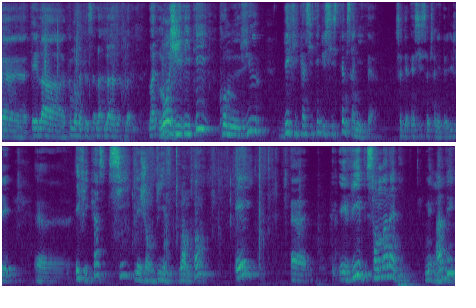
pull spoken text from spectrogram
euh, et la, comment on appelle ça, la, la, la, longévité comme mesure d'efficacité du système sanitaire. C'est-à-dire un système sanitaire, il est euh, efficace si les gens vivent longtemps et, euh, et vivent sans maladie. Mais avec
